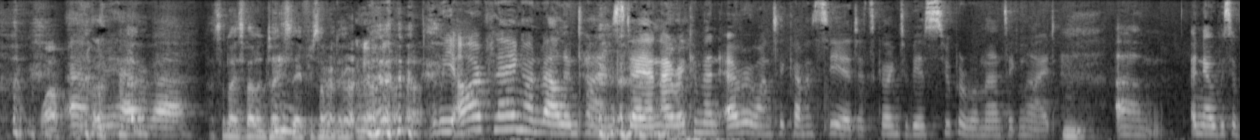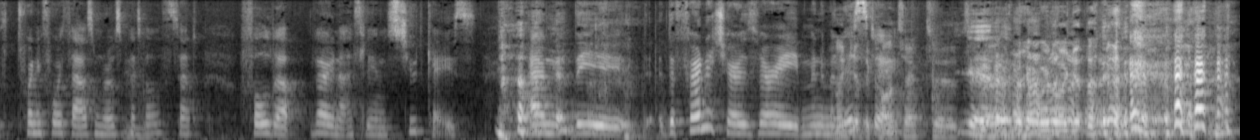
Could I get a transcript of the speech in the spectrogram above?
Wow. and we have uh, That's a nice Valentine's Day for somebody. we are playing on Valentine's Day, and I recommend everyone to come and see it. It's going to be a super romantic night. Um, and no, it was twenty four thousand rose petals that fold up very nicely in a suitcase. and the the furniture is very Can minimalistic. I get the contact? To, to Yeah. where, where do I get that?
